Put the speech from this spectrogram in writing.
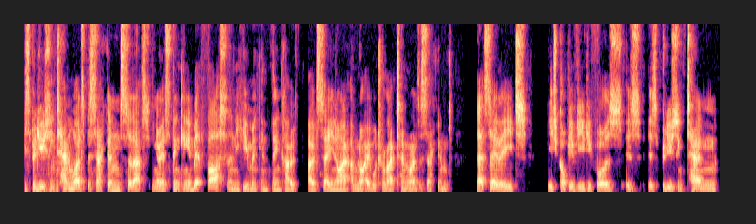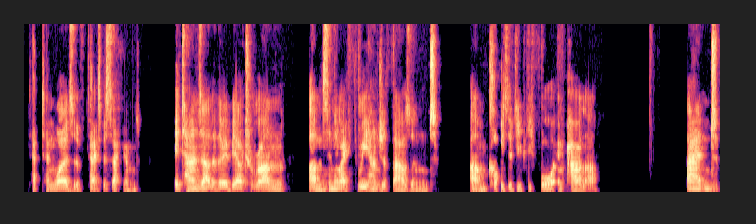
is producing 10 words per second. So that's, you know, it's thinking a bit faster than a human can think. I would, I would say, you know, I, I'm not able to write 10 words a second. Let's say that each each copy of GPT-4 is, is, is producing 10, 10 words of text per second. It turns out that they would be able to run um, something like 300,000 um, copies of GPT-4 in parallel. And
